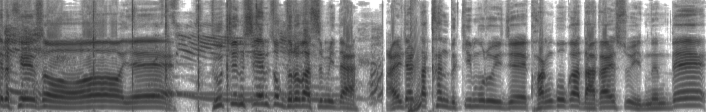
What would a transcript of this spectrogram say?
이렇게 해서 예. 두찜 CM송 들어봤습니다. 알잘딱한 느낌으로 이제 광고가 나갈 수 있는데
